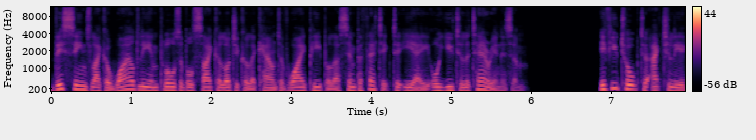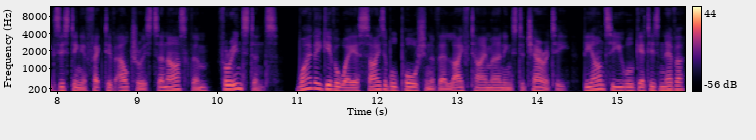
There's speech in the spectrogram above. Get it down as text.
this seems like a wildly implausible psychological account of why people are sympathetic to EA or utilitarianism. If you talk to actually existing effective altruists and ask them, for instance, why they give away a sizable portion of their lifetime earnings to charity, the answer you will get is never,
